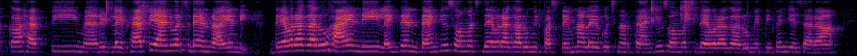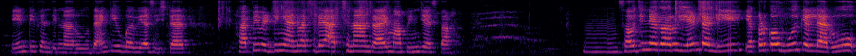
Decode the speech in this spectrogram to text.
అక్క happy married life happy anniversary అని రాయండి. దేవరా గారు హాయ్ అండి. Like done thank you so much Devara గారు. మీరు ఫస్ట్ టైం నా లైవ్కి వచ్చినారు. Thank you so much Devara గారు. మీరు టిఫిన్ చేశారా? ఏం టిఫిన్ తిన్నారు? Thank you Bhavya sister happy wedding anniversary Archana అని రాయి మా పిన్ చేస్తా. Hmm. సౌజన్య గారు ఏంటండి? ఎక్కడికో ఊరికి వెళ్ళారు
